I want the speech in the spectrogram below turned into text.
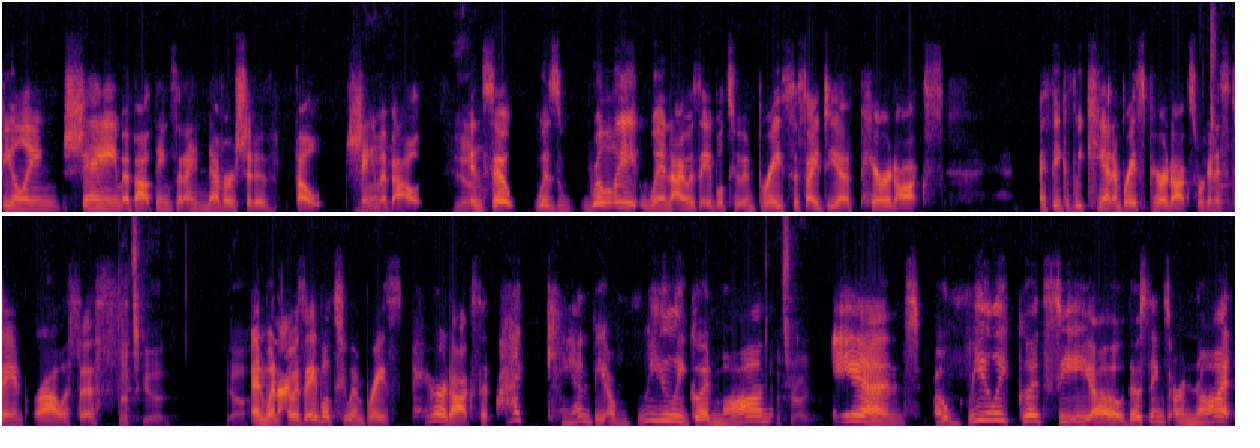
feeling shame about things that I never should have felt shame right. about. Yeah. And so it was really when I was able to embrace this idea of paradox. I think if we can't embrace paradox, we're going right. to stay in paralysis. That's good. Yeah. And when I was able to embrace paradox, that I can be a really good mom. That's right. And a really good CEO. Those things are not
